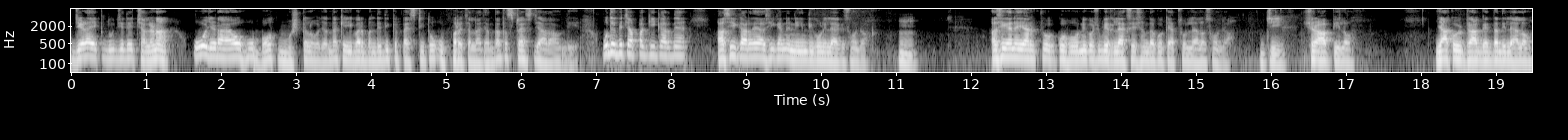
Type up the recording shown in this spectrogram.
ਜਿਹੜਾ ਇੱਕ ਦੂਜੇ ਦੇ ਚੱਲਣਾ ਉਹ ਜਿਹੜਾ ਆ ਉਹ ਬਹੁਤ ਮੁਸ਼ਕਲ ਹੋ ਜਾਂਦਾ ਕਈ ਵਾਰ ਬੰਦੇ ਦੀ ਕੈਪੈਸਿਟੀ ਤੋਂ ਉੱਪਰ ਚਲਾ ਜਾਂਦਾ ਤਾਂ ਸਟ੍ਰੈਸ ਜ਼ਿਆਦਾ ਹੁੰਦੀ ਹੈ। ਉਹਦੇ ਵਿੱਚ ਆਪਾਂ ਕੀ ਕਰਦੇ ਆ ਅਸੀਂ ਕਰਦੇ ਆ ਅਸੀਂ ਕਹਿੰਦੇ ਨੀਂਦ ਦੀ ਗੋਲੀ ਲੈ ਕੇ ਸੌਂ ਜਾਓ। ਹੂੰ। ਅਸੀਂ ਕਹਿੰਦੇ ਯਾਰ ਕੋਈ ਹੋਰ ਨਹੀਂ ਕੁਝ ਵੀ ਰਿਲੈਕਸੇਸ਼ਨ ਦਾ ਕੋਈ ਕੈਪਸੂਲ ਲੈ ਲਓ ਸੌਂ ਜਾਓ। ਜੀ। ਸ਼ਰਾਬ ਪੀ ਲਓ ਜਾਂ ਕੋਈ ਡਰੱਗ ਇਦਾਂ ਦੀ ਲੈ ਲਓ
